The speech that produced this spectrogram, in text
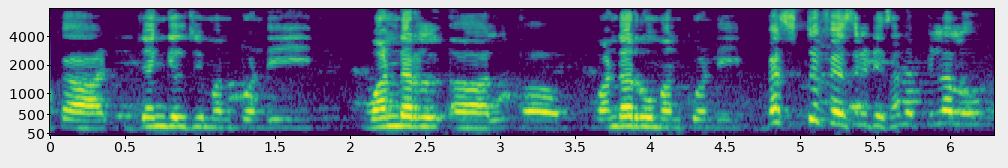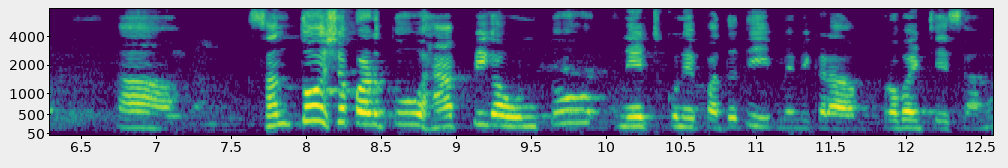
ఒక జంగిల్ జిమ్ అనుకోండి వండర్ వండర్ రూమ్ అనుకోండి బెస్ట్ ఫెసిలిటీస్ అంటే పిల్లలు సంతోషపడుతూ హ్యాపీగా ఉంటూ నేర్చుకునే పద్ధతి మేము ఇక్కడ ప్రొవైడ్ చేశాము.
